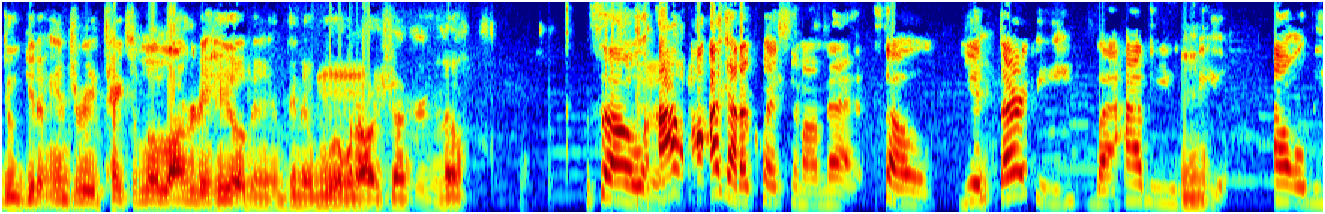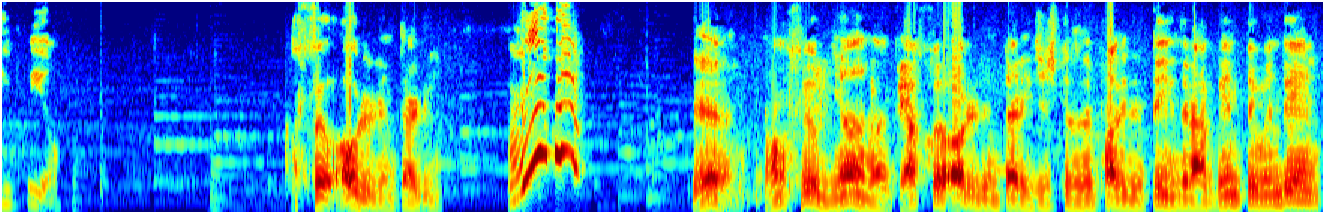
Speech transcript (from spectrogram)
do get an injury, it takes a little longer to heal than than it would when I was younger, you know. So Yeah. I, I got a question on that. So you're 30, but how do you Mm. feel? How old do you feel? I feel older than thirty. Really? Yeah, I don't feel young like that. I feel older than 30 just because of probably the things that I've been through. And then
